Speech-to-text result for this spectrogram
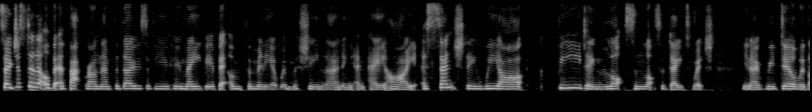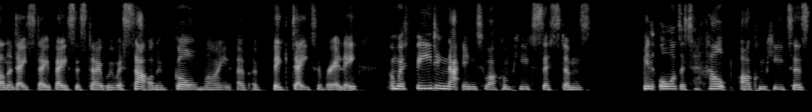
So, just a little bit of background then for those of you who may be a bit unfamiliar with machine learning and AI. Essentially, we are feeding lots and lots of data, which you know we deal with on a day-to-day basis, don't we? We're sat on a gold mine of, of big data, really and we're feeding that into our computer systems in order to help our computers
